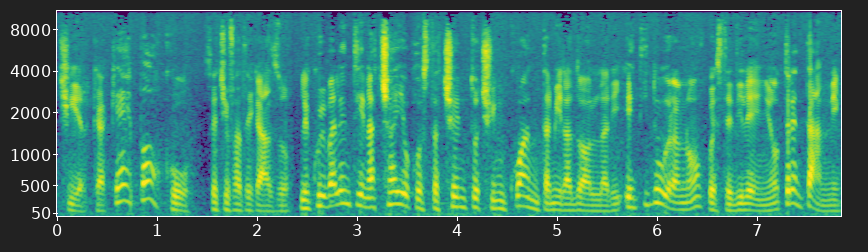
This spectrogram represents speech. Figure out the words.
circa, che è poco se ci fate caso. L'equivalente in acciaio costa 150.000 dollari e ti durano, queste di legno, 30 anni.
